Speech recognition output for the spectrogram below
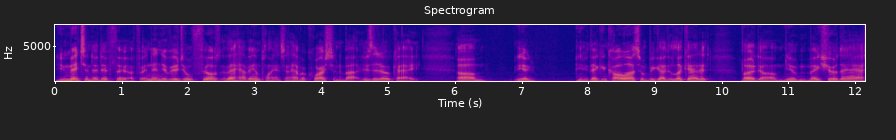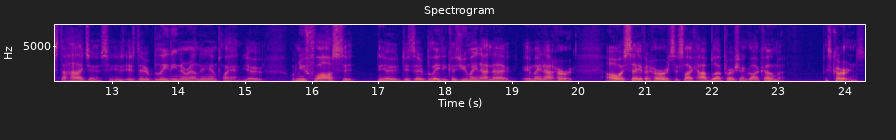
you mentioned that if, the, if an individual feels they have implants and have a question about is it okay, um, you know, you know, they can call us. And we'll be glad to look at it. But um, you know, make sure they ask the hygienist: is, is, there bleeding around the implant? You know, when you floss it, you know, is there bleeding? Because you may not know. It may not hurt. I always say if it hurts, it's like high blood pressure and glaucoma. It's curtains.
